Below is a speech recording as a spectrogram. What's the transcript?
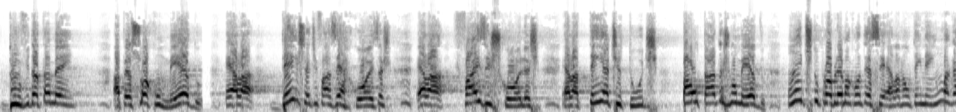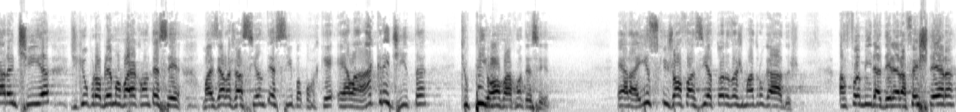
Dúvida também. A pessoa com medo, ela deixa de fazer coisas, ela faz escolhas, ela tem atitudes pautadas no medo. Antes do problema acontecer, ela não tem nenhuma garantia de que o problema vai acontecer, mas ela já se antecipa porque ela acredita que o pior vai acontecer. Era isso que Jó fazia todas as madrugadas. A família dele era festeira.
